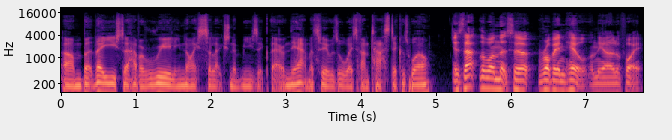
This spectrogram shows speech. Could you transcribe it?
um, but they used to have a really nice selection of music there, and the atmosphere was always fantastic as well. Is that the one that's at Robin Hill on the Isle of Wight?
